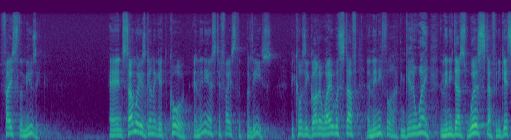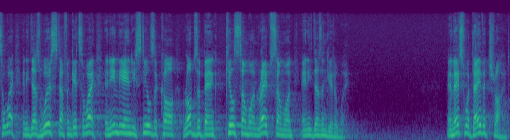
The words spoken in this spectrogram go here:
face the music. And somewhere he's going to get caught, and then he has to face the police because he got away with stuff and then he thought, I can get away. And then he does worse stuff and he gets away and he does worse stuff and gets away. And in the end, he steals a car, robs a bank, kills someone, rapes someone, and he doesn't get away. And that's what David tried.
